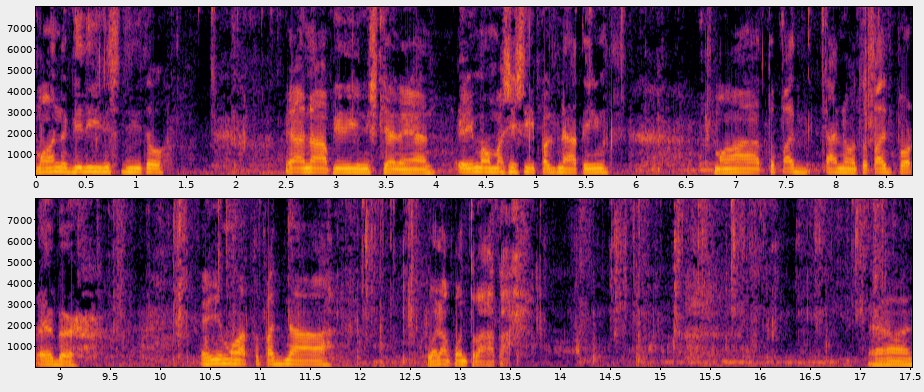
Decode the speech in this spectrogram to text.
mga naglilinis dito. Ayan, naglilinis dyan, ayan. Eh, mga masisipag nating mga tupad, ano, tupad forever. Eh, yung mga tupad na walang kontrata. Ayan.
